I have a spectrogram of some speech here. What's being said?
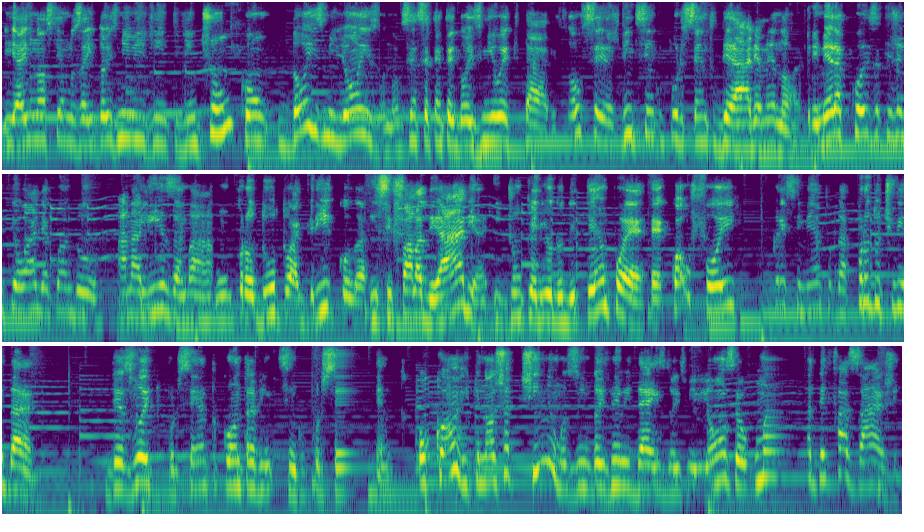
e aí nós temos aí 2020 21 com 2 milhões 970 72 mil hectares, ou seja, 25% de área menor. Primeira coisa que a gente olha quando analisa uma, um produto agrícola e se fala de área e de um período de tempo é, é qual foi o crescimento da produtividade 18% contra 25%. Ocorre que nós já tínhamos em 2010, 2011 alguma defasagem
